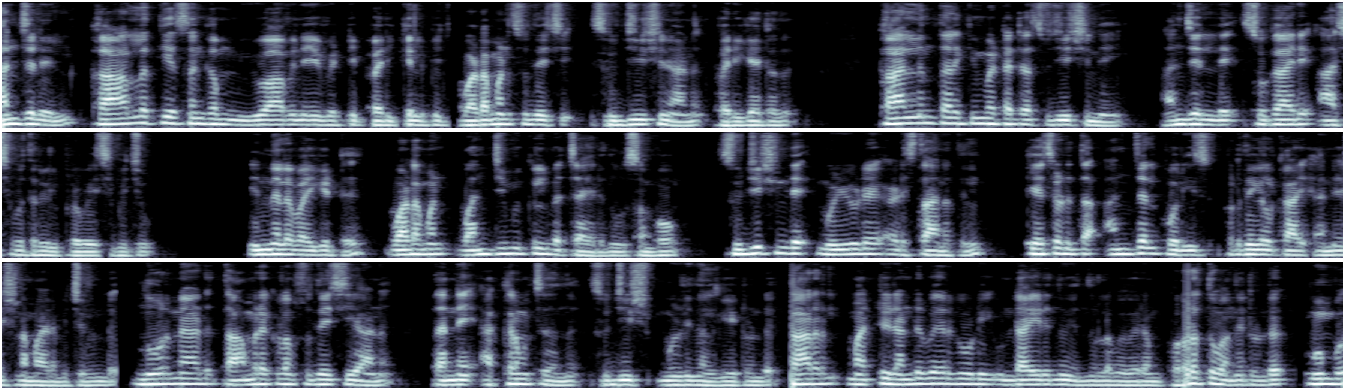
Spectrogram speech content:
അഞ്ചലിൽ കാറിലെത്തിയ സംഘം യുവാവിനെ വെട്ടി വടമൺ സ്വദേശി സുജീഷിനാണ് പരിക്കേറ്റത്. കാലിനും തലയ്ക്കും വെട്ടേറ്റ സുജീഷിനെ അഞ്ചലിലെ സ്വകാര്യ ആശുപത്രിയിൽ പ്രവേശിപ്പിച്ചു. ഇന്നലെ വൈകിട്ട് വടമൺ വഞ്ചിമുക്കിൽ വെച്ചായിരുന്നു സംഭവം. സുജീഷിന്റെ മൊഴിയുടെ അടിസ്ഥാനത്തിൽ കേസെടുത്ത അഞ്ചൽ പോലീസ് പ്രതികൾക്കായി അന്വേഷണം ആരംഭിച്ചിട്ടുണ്ട്. നൂറിനാട് താമരക്കുളം സ്വദേശിയാണ് തന്നെ ആക്രമിച്ചതെന്ന് സുജീഷ് മൊഴി നൽകിയിട്ടുണ്ട്. കാറിൽ മറ്റു രണ്ടുപേർ കൂടി ഉണ്ടായിരുന്നു എന്നുള്ള വിവരം പുറത്തു വന്നിട്ടുണ്ട്. മുമ്പ്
